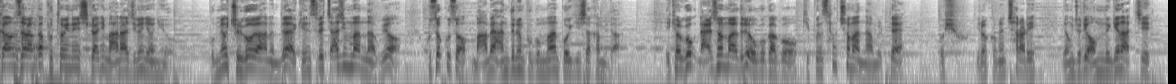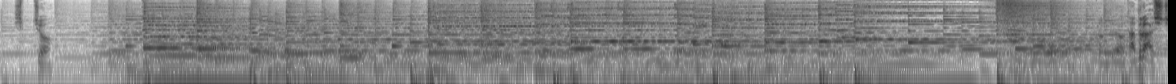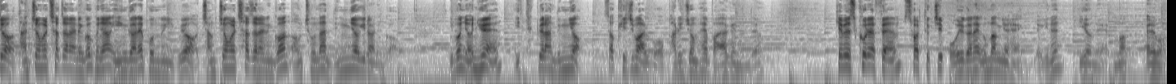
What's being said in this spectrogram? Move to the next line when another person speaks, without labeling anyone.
가까운 사람과 붙어 있는 시간이 많아지는 연휴. 분명 즐거워야 하는데 괜스레 짜증만 나고요. 구석구석 마음에 안 드는 부분만 보이기 시작합니다. 이 결국 날선 말들이 오고 가고 깊은 상처만 남을 때 어휴 이럴 거면 차라리 명절이 없는 게 낫지 싶죠. 다들 아시죠? 단점을 찾아내는 건 그냥 인간의 본능이고요. 장점을 찾아내는 건 엄청난 능력이라는 거. 이번 연휴엔 이 특별한 능력 썩히지 말고 발휘 좀 해봐야겠는데요. KBS 쿨 FM 설 특집 5일간의 음악 여행 여기는 이현우의 음악 앨범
